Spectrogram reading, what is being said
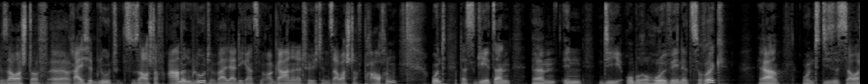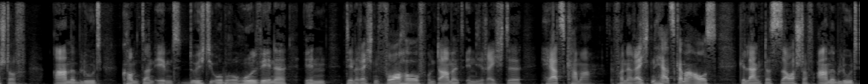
sauerstoffreiche Blut zu sauerstoffarmen Blut, weil ja die ganzen Organe natürlich den Sauerstoff brauchen. Und das geht dann ähm, in die obere Hohlvene zurück. Ja, und dieses sauerstoffarme Blut kommt dann eben durch die obere Hohlvene in den rechten Vorhof und damit in die rechte Herzkammer. Von der rechten Herzkammer aus gelangt das sauerstoffarme Blut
